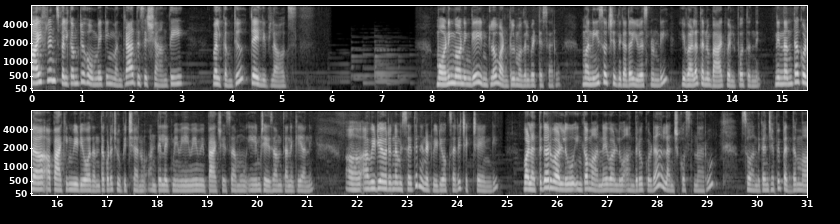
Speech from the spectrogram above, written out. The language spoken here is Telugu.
Hi friends welcome to home making mantra this is Shanti welcome to daily vlogs morning మార్నింగే ఇంట్లో వంటలు మొదలు పెట్టేశారు. మా నీస్ వచ్చింది కదా యుఎస్ నుండి. ఇవాళ తను బ్యాగ్ వెళ్ళిపోతుంది. నిన్నంతా కూడా ఆ ప్యాకింగ్ వీడియో అదంతా కూడా చూపించాను. అంటే లైక్ మేము ఏమేమి ప్యాక్ చేసాము ఏం చేసాం తనకి అని. ఆ, ఆ వీడియో ఎవరైనా మిస్ అయితే నిన్నటి వీడియో ఒకసారి చెక్ చేయండి. వాళ్ళ అత్తగారు వాళ్ళు ఇంకా మా అన్నయ్య వాళ్ళు అందరూ కూడా లంచ్కి వస్తున్నారు. సో అందుకని చెప్పి పెద్దమ్మ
